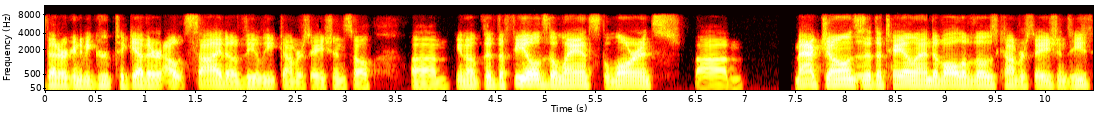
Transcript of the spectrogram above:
that are going to be grouped together outside of the elite conversation. So, um, you know, the, the Fields, the Lance, the Lawrence, um, Mac Jones is at the tail end of all of those conversations. He's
